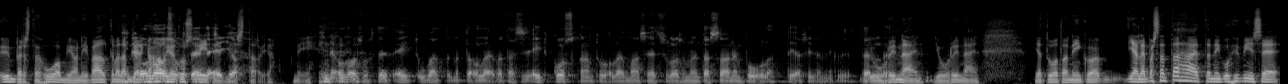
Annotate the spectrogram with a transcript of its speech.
ympäristö huomioon, niin välttämättä niin pelkkä harjoitus ei tee mestaria. Niin. niin. ne olosuhteet ei tule välttämättä olemaan, tai siis ei koskaan tule olemaan se, että sulla on semmoinen tasainen puulatti. Ja siinä, niin kuin, juuri näin, juuri näin. Ja tuota, niin kuin, jälleen päästään tähän, että niin kuin hyvin se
